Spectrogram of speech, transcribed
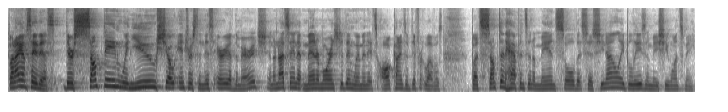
But I am saying this there's something when you show interest in this area of the marriage, and I'm not saying that men are more interested than women, it's all kinds of different levels. But something happens in a man's soul that says, she not only believes in me, she wants me.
